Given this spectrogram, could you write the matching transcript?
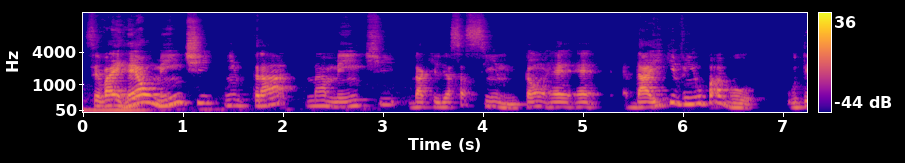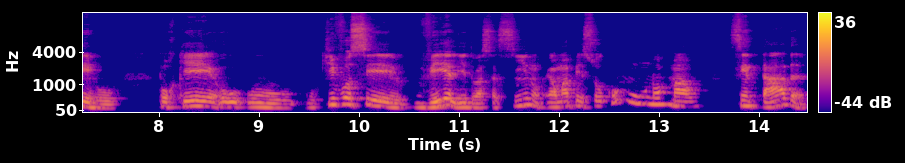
você vai realmente entrar na mente daquele assassino. Então, é, é daí que vem o pavor, o terror. Porque o, o, o que você vê ali do assassino é uma pessoa comum, normal, sentada,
